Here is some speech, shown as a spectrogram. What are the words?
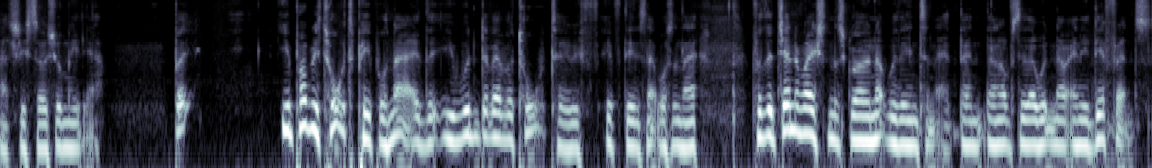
Actually, social media. You probably talk to people now that you wouldn't have ever talked to if, if the internet wasn't there. For the generation that's grown up with the internet, then then obviously they wouldn't know any difference.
